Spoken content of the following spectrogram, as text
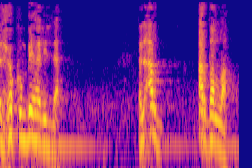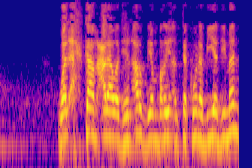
الحكم بها لله. الأرض أرض الله. والأحكام على وجه الأرض ينبغي أن تكون بيد من؟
